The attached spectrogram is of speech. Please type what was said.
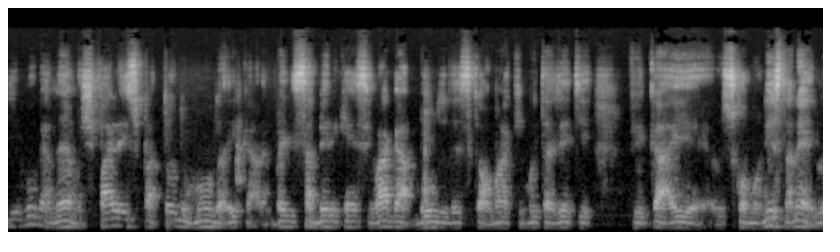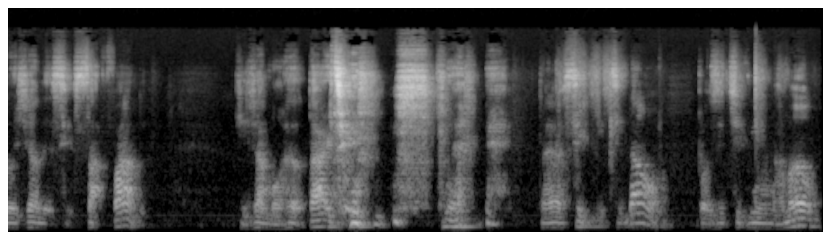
divulga mesmo, espalha isso para todo mundo aí, cara, para eles saberem quem é esse vagabundo desse Calmar, que muita gente fica aí, os comunistas, né, elogiando esse safado, que já morreu tarde. né? Então é o seguinte: dá um positivinho na mão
